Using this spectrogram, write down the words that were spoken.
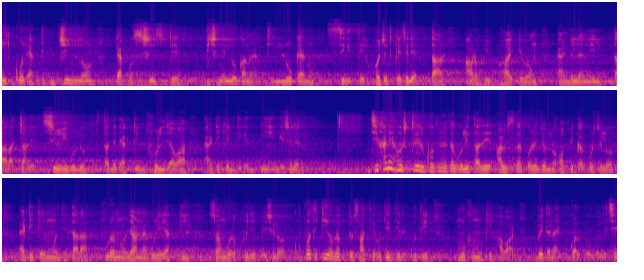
নিকোল একটি জীর্ণ ট্যাপোসিস্টের পিছনে লুকানো একটি লুকানো সিঁড়িতে হোঁচট খেয়েছিলেন তার আরোহী ভয় এবং অ্যান্ডেলানিল দ্বারা চালিত সিঁড়িগুলো তাদের একটি ভুল যাওয়া অ্যাটিকের দিকে নিয়ে গেছিলেন। যেখানে হোস্টেলের গোপনীয়তাগুলি তাদের আবিষ্কার করার জন্য অপেক্ষা করছিল, অ্যাটিকের মধ্যে তারা পুরনো জান্নাগুলির একটি সংগ্রহ খুঁজে পেয়েছিল। প্রতিটি অব্যক্তর সাথে অতীতের অতীর মুখোমুখি হওয়ার বেদনায় গল্প বলেছে।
